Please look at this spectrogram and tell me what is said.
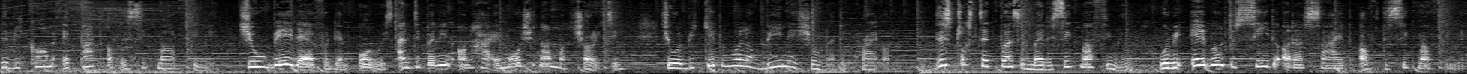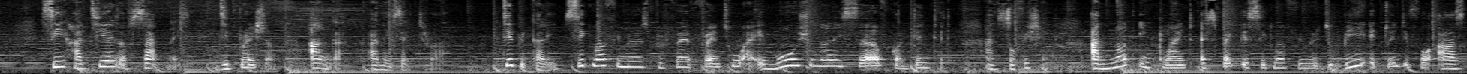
they become a part of the Sigma female. She will be there for them always and depending on her emotional maturity, she will be capable of being a shoulder to cry on. This trusted person by the Sigma female will be able to see the other side of the Sigma female, see her tears of sadness, depression, anger, and etc. Typically, Sigma females prefer friends who are emotionally self-contented and sufficient and not inclined to expect a Sigma female to be a 24 hours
